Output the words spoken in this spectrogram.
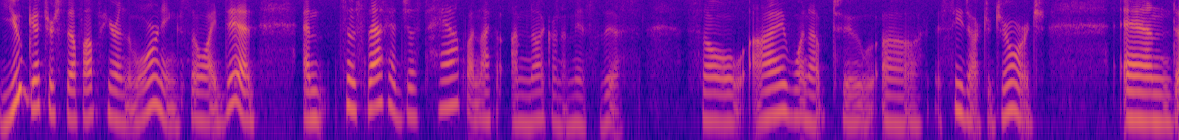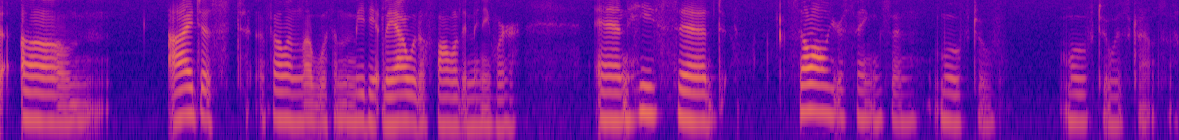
You get yourself up here in the morning, so I did. And since that had just happened, I thought, I'm not going to miss this. So I went up to uh, see Dr. George. And um, I just fell in love with him immediately. I would have followed him anywhere. And he said, sell all your things and move to, move to Wisconsin.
